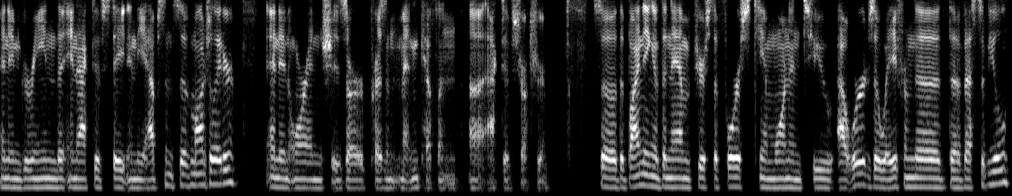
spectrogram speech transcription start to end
and in green, the inactive state in the absence of modulator, and in orange is our present metenkephalin uh, active structure. So the binding of the NAM appears to force TM1 and 2 outwards away from the, the vestibule,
